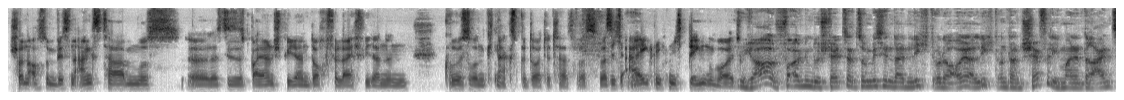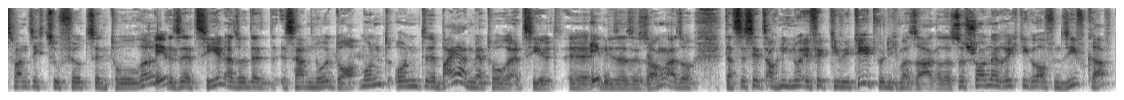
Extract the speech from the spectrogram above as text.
schon auch so ein bisschen Angst haben muss, äh, dass dieses Bayern-Spiel dann doch vielleicht wieder einen größeren Knacks bedeutet hat, was, was ich eigentlich nicht denken wollte. Ja, vor allem du stellst jetzt so ein bisschen dein Licht oder euer Licht unter den Scheffel. Ich meine, 23 zu 14 Tore Eben. ist erzielt. Also es haben nur Dortmund und äh, Bayern mehr Tore erzielt äh, in dieser Saison. Also das ist jetzt auch nicht nur Effektivität, würde ich mal sagen. Also das ist schon eine richtige Offensivkraft.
